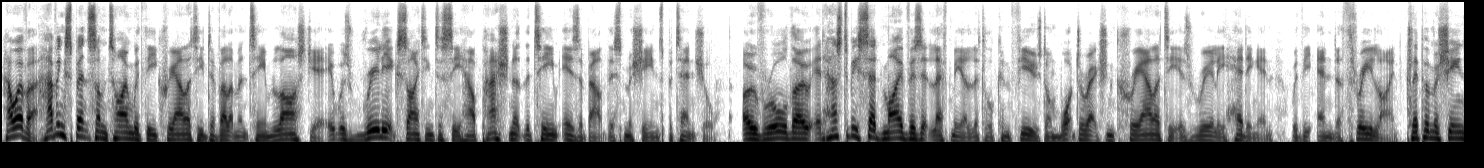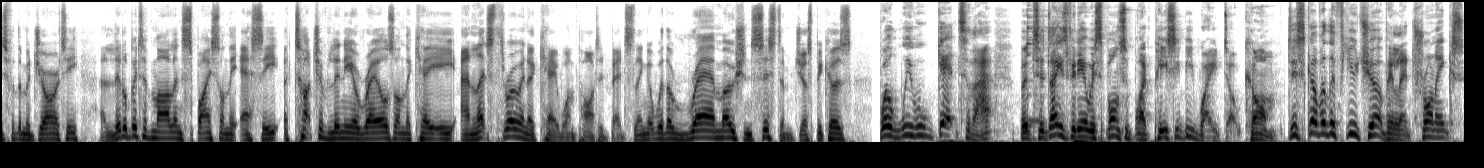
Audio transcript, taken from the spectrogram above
However, having spent some time with the Creality development team last year, it was really exciting to see how passionate the team is about this machine's potential. Overall, though, it has to be said my visit left me a little confused on what direction Creality is really heading in with the Ender 3 line. Klipper machines for the majority, a little bit of Marlin spice on the SE, a touch of linear rails on the KE, and let's throw in a K1 parted bed slinger with a rare motion system just because well, we will get to that, but today's video is sponsored by PCBWay.com. Discover the future of electronics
